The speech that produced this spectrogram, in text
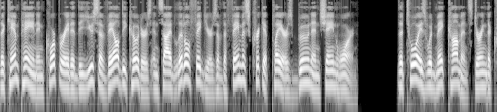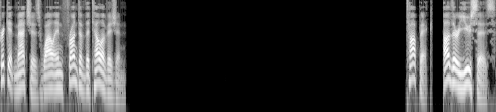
The campaign incorporated the use of VEIL decoders inside little figures of the famous cricket players Boon and Shane Warne. The toys would make comments during the cricket matches while in front of the television. Other uses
